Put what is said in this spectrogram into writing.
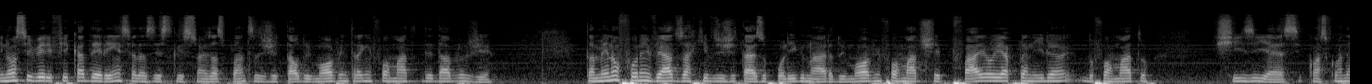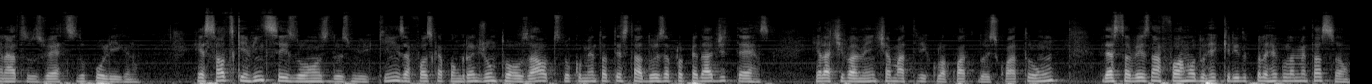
e não se verifica a aderência das descrições às plantas digital do imóvel entregue em formato DWG. Também não foram enviados arquivos digitais do polígono na área do imóvel em formato shapefile e a planilha do formato XIS, com as coordenadas dos vértices do polígono. Ressalto que em 26 de 11 de 2015, a Foz Capão Grande juntou aos autos documento atestadores da propriedade de terras, relativamente à matrícula 4241, desta vez na forma do requerido pela regulamentação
